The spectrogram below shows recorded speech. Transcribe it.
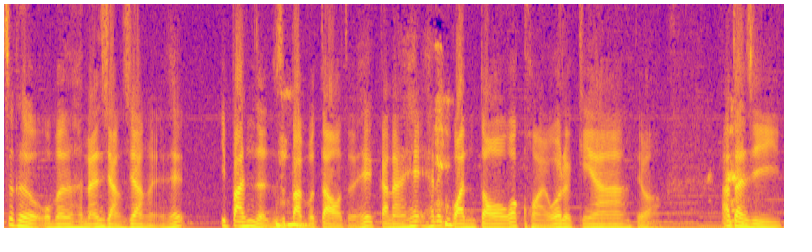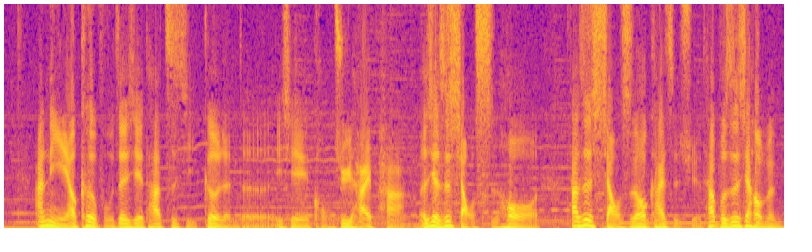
这个我们很难想象哎，嘿，一般人是办不到的。嘿，刚才嘿，嘿，那关刀我看我就惊，对吧？啊，但是安妮也要克服这些他自己个人的一些恐惧害怕，而且是小时候。他是小时候开始学，他不是像我们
